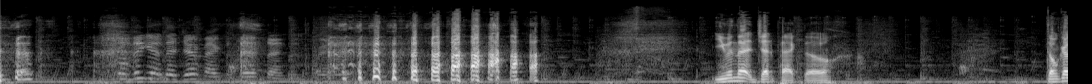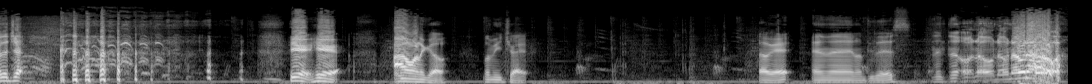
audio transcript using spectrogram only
So thinking of that jetpack you and that jetpack though. Don't grab the jet. Here, here. I want to go. Let me try it. Okay, and then I'll do this. No, no, no, no, no!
